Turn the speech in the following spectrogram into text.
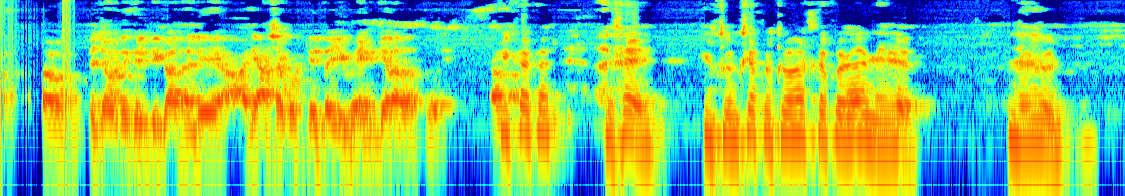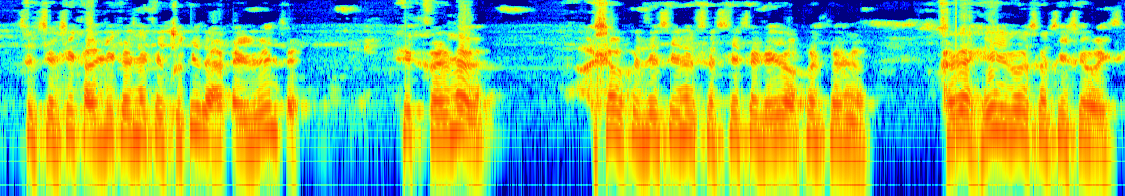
त्याच्यावर देखील टीका झाली आणि अशा गोष्टींचा इव्हेंट केला जातोय. टीका असं आहे की तुमच्या कुटुंबातलं कोणाला नेलं? मिळून तर त्याची काळजी करणं काही चुकीचं हा काही इव्हेंट आहे हे करणं अशा पद्धतीनं सत्तेचा गैरवापर करणं खरं हेच गोष्ट अतिशय वाईट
